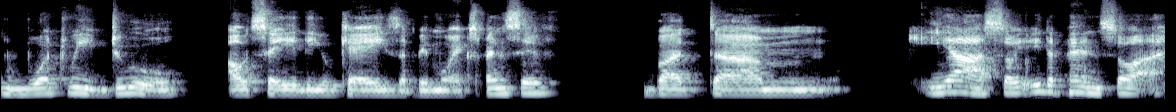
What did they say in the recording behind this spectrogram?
what we do, I would say the UK is a bit more expensive, but um, yeah. So it depends. So. Uh,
